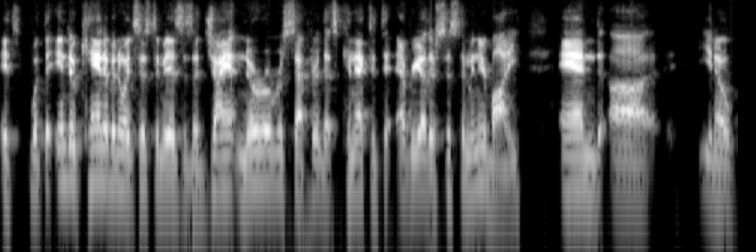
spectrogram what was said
it's what the endocannabinoid system is is a giant neuroreceptor that's connected to every other system in your body. And uh, you know,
